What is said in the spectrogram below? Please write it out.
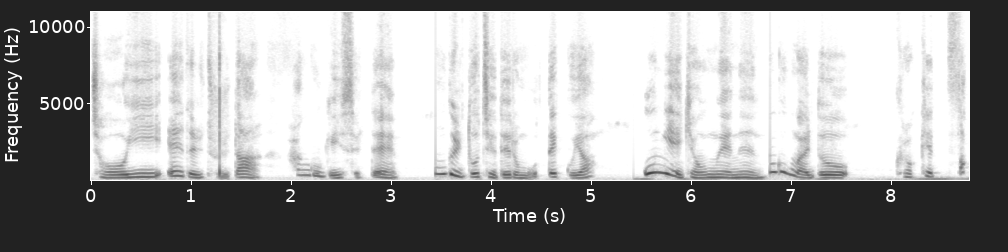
저희 애들 둘 다 한국에 있을 때 한글도 제대로 못 됐고요. 웅이의 경우에는 한국말도 그렇게 썩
